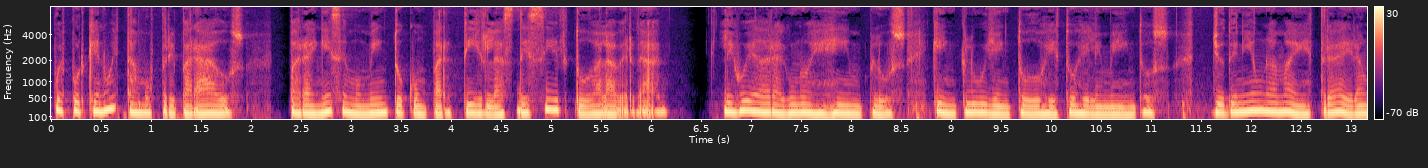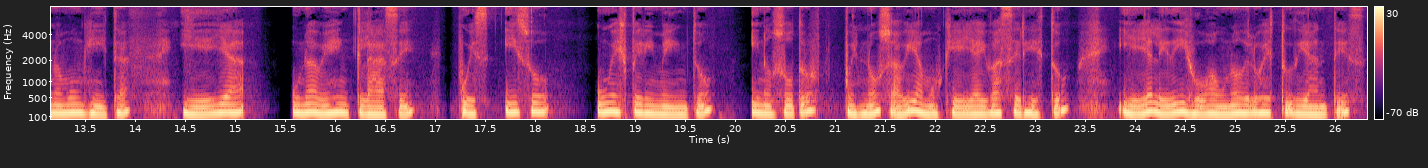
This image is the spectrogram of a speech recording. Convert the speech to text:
pues porque no estamos preparados para en ese momento compartirlas, decir toda la verdad. Les voy a dar algunos ejemplos que incluyen todos estos elementos. Yo tenía una maestra, era una monjita, y ella una vez en clase pues hizo un experimento y nosotros pues no sabíamos que ella iba a hacer esto y ella le dijo a uno de los estudiantes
